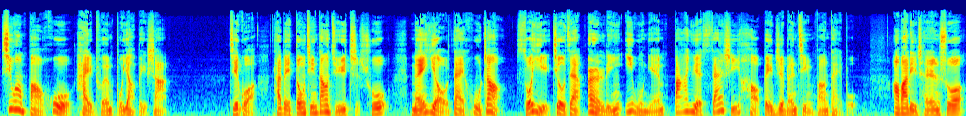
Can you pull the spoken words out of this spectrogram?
希望保护海豚不要被杀。结果他被东京当局指出没有带护照，所以就在二零一五年八月三十一号被日本警方逮捕。奥巴里承认说。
